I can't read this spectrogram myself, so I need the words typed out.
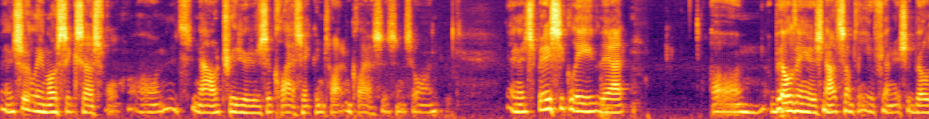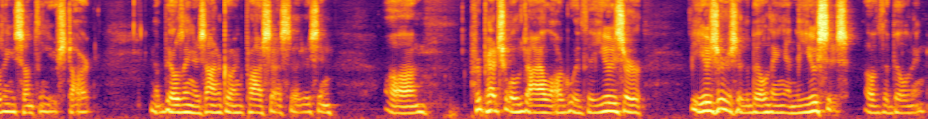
and it's certainly most successful. Um, it's now treated as a classic and taught in classes and so on. And it's basically that um, a building is not something you finish. A building is something you start. And a building is an ongoing process that is in um, perpetual dialogue with the user, the users of the building, and the uses of the building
